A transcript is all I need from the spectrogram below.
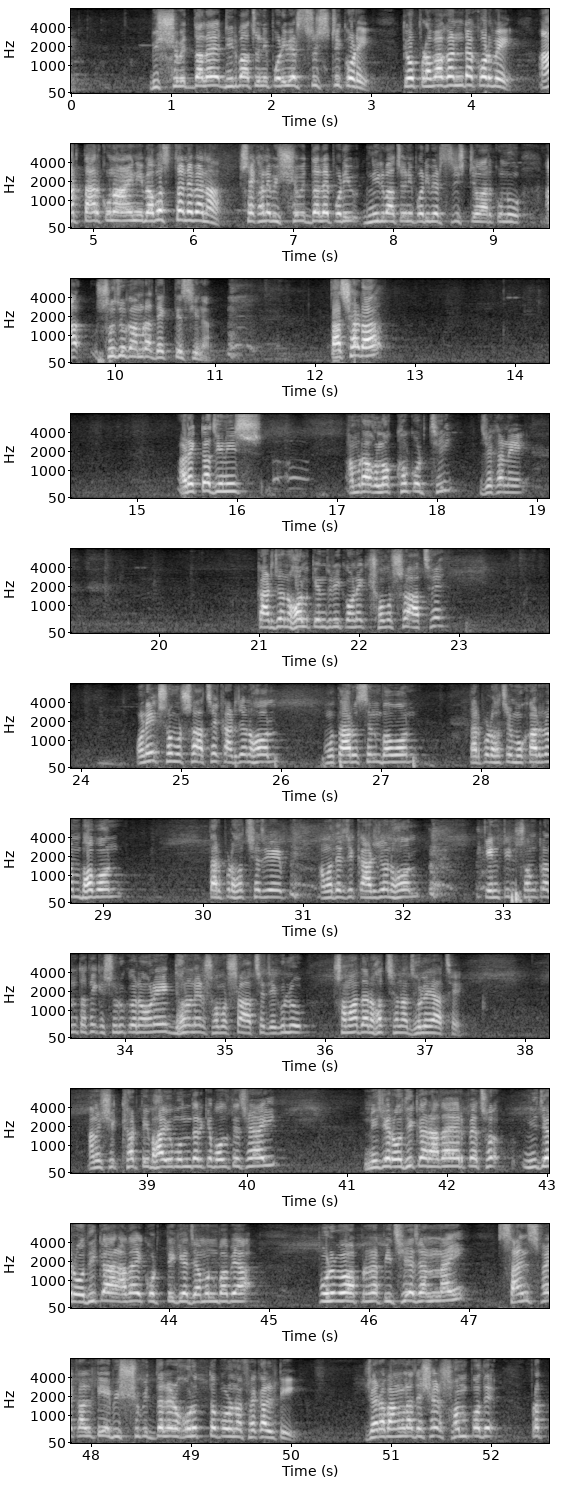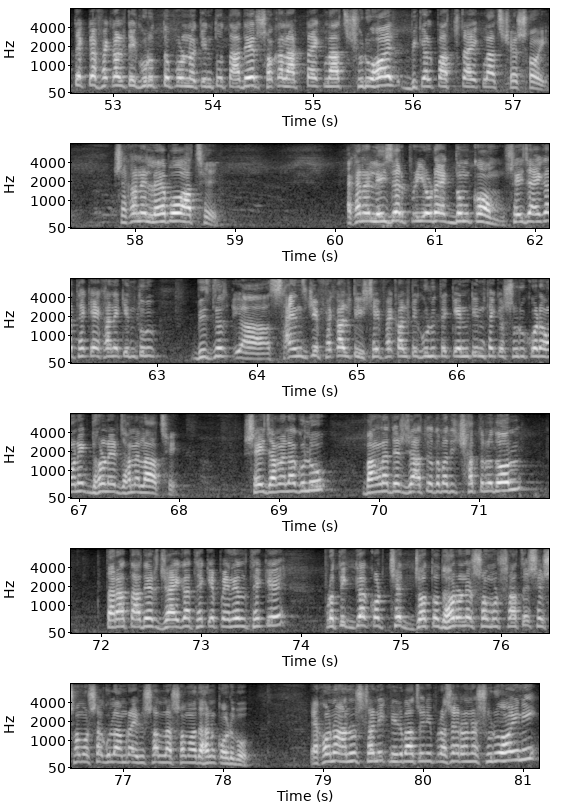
বিশ্ববিদ্যালয়ে নির্বাচনী পরিবেশ সৃষ্টি করে কেউ প্রভাগান্ডা করবে, আর তার কোনো আইনি ব্যবস্থা নেবে না। সেখানে বিশ্ববিদ্যালয়ে পরি, নির্বাচনী পরিবেশ সৃষ্টি হওয়ার কোনো সুযোগ আমরা দেখতেছি না। তাছাড়া আরেকটা জিনিস আমরা লক্ষ্য করছি, যেখানে কার্জন হল কেন্দ্রিক অনেক সমস্যা আছে। অনেক সমস্যা আছে কার্জন হল, মোতাহার হোসেন ভবন তারপর হচ্ছে মোকাররম ভবন, তারপর হচ্ছে যে আমাদের যে কার্জন হল, ক্যান্টিন সংক্রান্ত থেকে শুরু করে অনেক ধরনের সমস্যা আছে যেগুলো সমাধান হচ্ছে না, ঝুলে আছে। আমি শিক্ষার্থী ভাই বোনদেরকে বলতে চাই, নিজের অধিকার আদায়ের পেছ নিজের অধিকার আদায় করতে গিয়ে যেমনভাবে পূর্বে আপনারা পিছিয়ে যান নাই সায়েন্স ফ্যাকাল্টি এই বিশ্ববিদ্যালয়ের গুরুত্বপূর্ণ ফ্যাকাল্টি যারা বাংলাদেশের সম্পদে প্রত্যেকটা ফ্যাকাল্টি গুরুত্বপূর্ণ, কিন্তু তাদের সকাল আটটায় ক্লাস শুরু হয়, বিকেল পাঁচটায় ক্লাস শেষ হয়। সেখানে ল্যাবও আছে। এখানে লেজার পিরিয়ডও একদম কম। সেই জায়গা থেকে এখানে কিন্তু বিজনেস সায়েন্স যে ফ্যাকাল্টি সেই ফ্যাকাল্টিগুলোতে ক্যান্টিন থেকে শুরু করে অনেক ধরনের ঝামেলা আছে। সেই ঝামেলাগুলো বাংলাদেশ জাতীয়তাবাদী ছাত্রদল, তারা তাদের জায়গা থেকে প্যানেল থেকে প্রতিজ্ঞা করছে যত ধরনের সমস্যা আছে সেই সমস্যাগুলো আমরা ইনশাল্লাহ সমাধান করব। এখনও আনুষ্ঠানিক নির্বাচনী প্রচারণা শুরু হয়নি।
